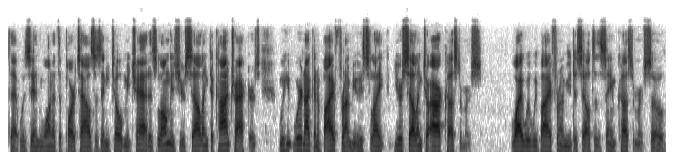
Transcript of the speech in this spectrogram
that was in one of the parts houses and he told me chad as long as you're selling to contractors we, we're not going to buy from you it's like you're selling to our customers why would we buy from you to sell to the same customers? So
